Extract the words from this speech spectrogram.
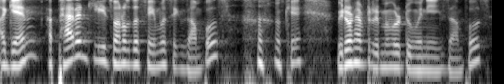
Again, apparently it's one of the famous examples. okay, we don't have to remember too many examples.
